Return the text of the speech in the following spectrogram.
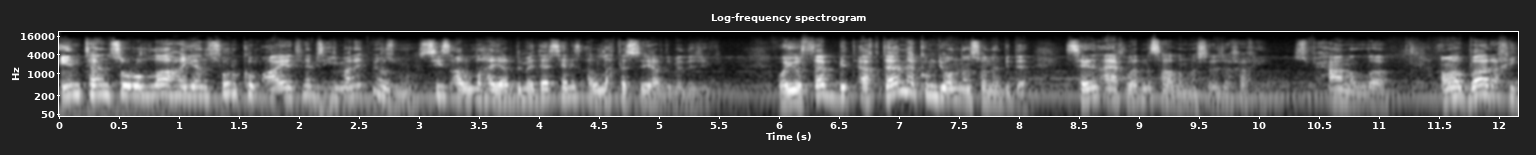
İn tensurullaha yensurkum ayetine biz iman etmiyoruz mu? Siz Allah'a yardım ederseniz Allah da size yardım edecek. Ve yuthabbit akdamakum diyor ondan sonra bir de. Senin ayaklarını sağlamlaştıracak ahi. Subhanallah. Ama var ahi.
